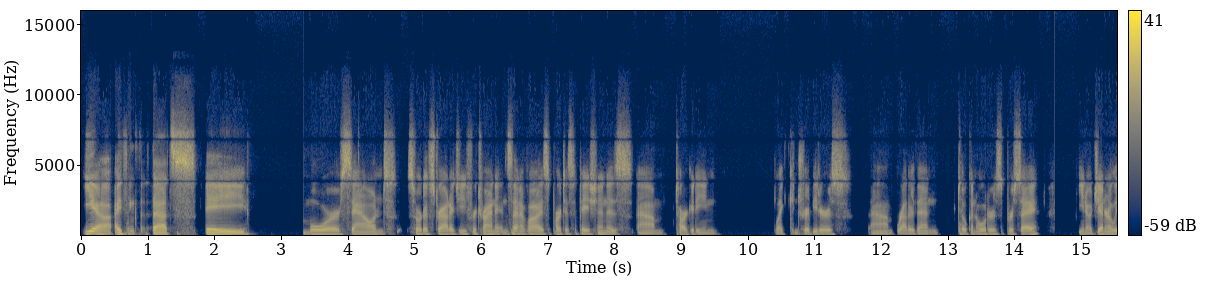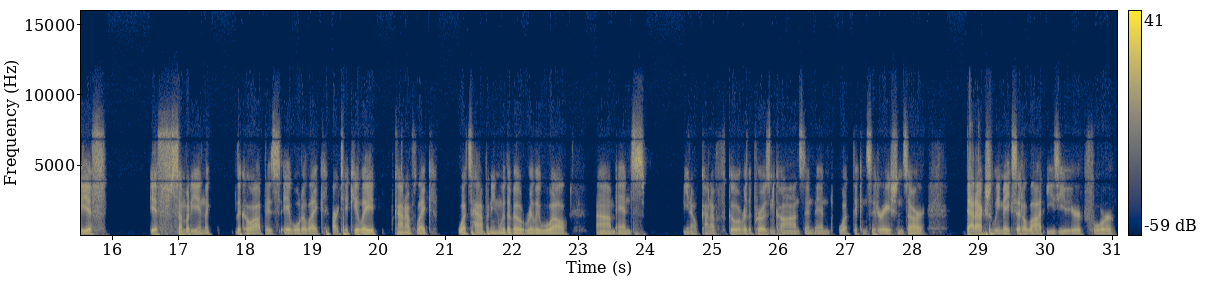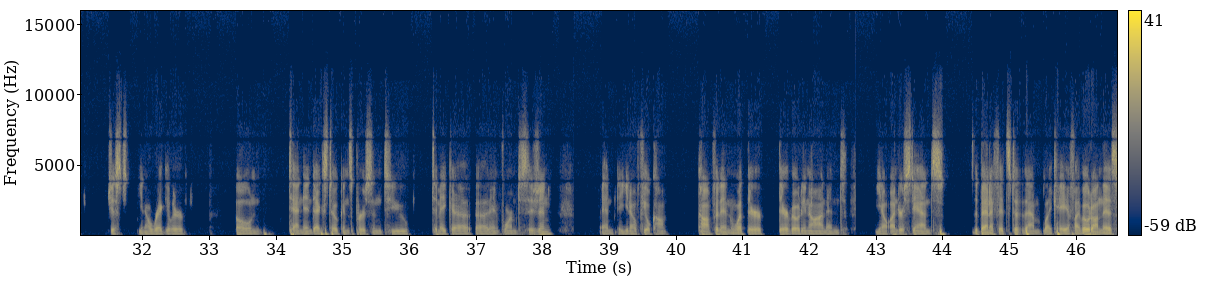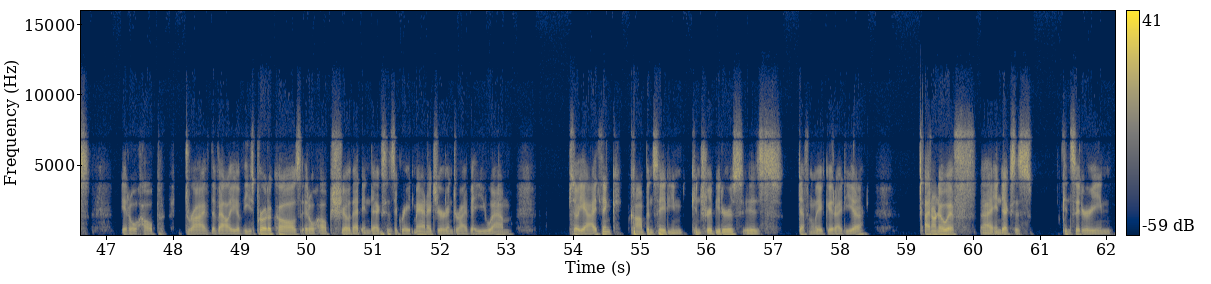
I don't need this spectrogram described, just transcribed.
yeah i think that that's a more sound sort of strategy for trying to incentivize participation is um, targeting like contributors um, rather than token holders per se. You know, generally, if if somebody in the the co-op is able to like articulate kind of like what's happening with the vote really well, um, and you know, kind of go over the pros and cons and and what the considerations are, that actually makes it a lot easier for just you know regular own 10 index tokens person to to make a, informed decision and you know feel com- confident in what they're they're voting on and you know understand the benefits to them like hey if i vote on this it'll help drive the value of these protocols it'll help show that index is a great manager and drive aum so yeah i think compensating contributors is definitely a good idea. I don't know if uh, index is considering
